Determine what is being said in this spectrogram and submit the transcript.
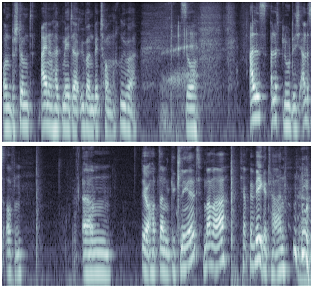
und bestimmt eineinhalb Meter über den Beton rüber. So. Alles, alles blutig, alles offen. Ähm, ja, hab dann geklingelt. Mama, ich hab mir wehgetan. Ja.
